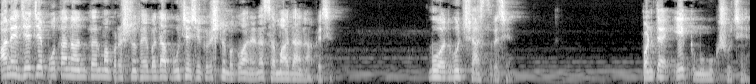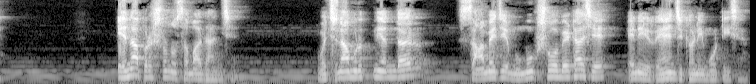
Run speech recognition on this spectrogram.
અને જે જે પોતાના અંતરમાં પ્રશ્ન થાય બધા પૂછે છે કૃષ્ણ ભગવાન એના સમાધાન આપે છે. બહુ અદ્ભુત શાસ્ત્ર છે. પણ ત્યાં એક મુમુક્ષુ છે. એના પ્રશ્નોનું સમાધાન છે. વચનામૃતની અંદર સામે જે મુમુક્ષુઓ બેઠા છે એની રેન્જ ઘણી મોટી છે.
